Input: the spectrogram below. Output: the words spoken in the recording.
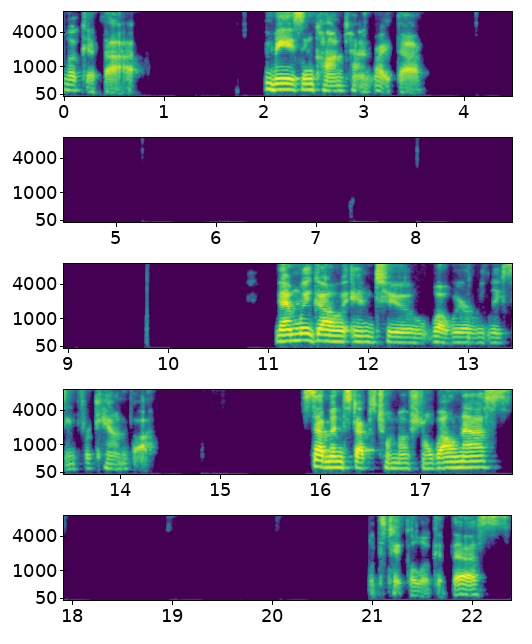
Look at that. Amazing content right there. Then we go into what we're releasing for Canva. Seven steps to emotional wellness. Let's take a look at this.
